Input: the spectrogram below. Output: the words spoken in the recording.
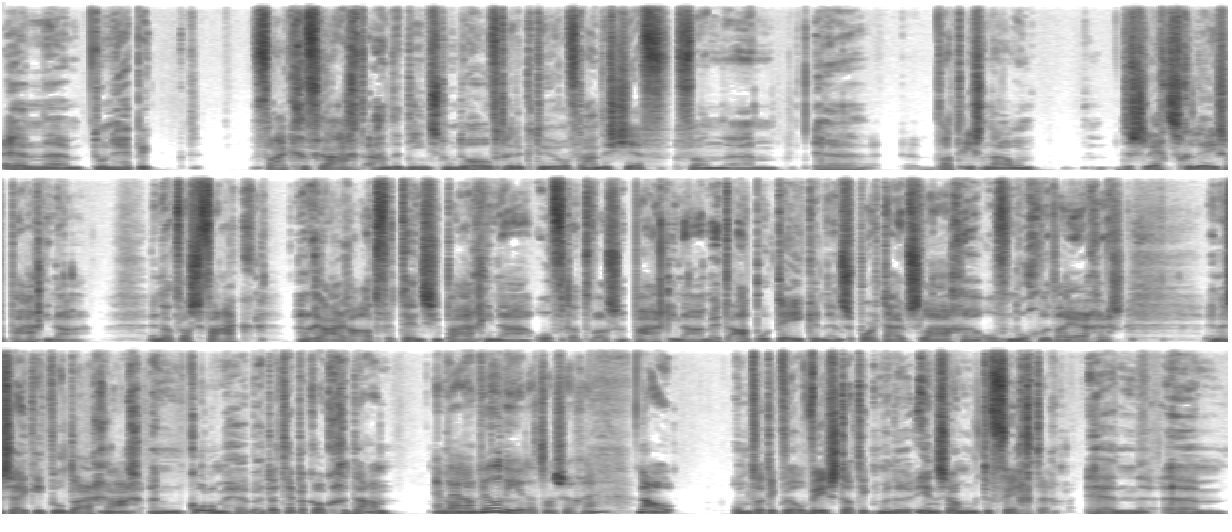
En ehm, toen heb ik vaak gevraagd aan de dienstdoende hoofdredacteur of aan de chef van ehm, eh, wat is nou een, de slechtst gelezen pagina? En dat was vaak een rare advertentiepagina of dat was een pagina met apotheken en sportuitslagen of nog wat ergers. En dan zei ik, ik wil daar graag een column hebben. Dat heb ik ook gedaan. En waarom wilde daar- je dat dan zo graag? nou, omdat ik wel wist dat ik me erin zou moeten vechten. En ehm,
